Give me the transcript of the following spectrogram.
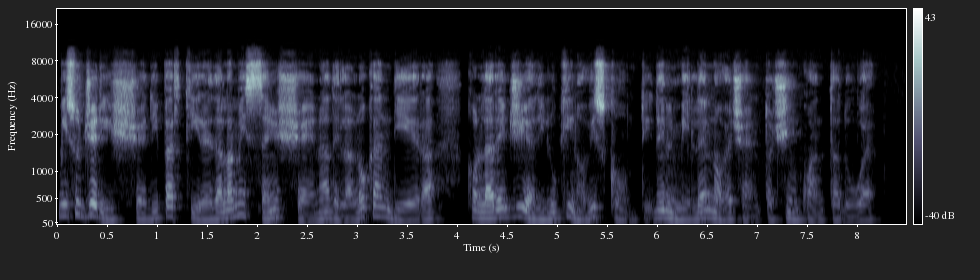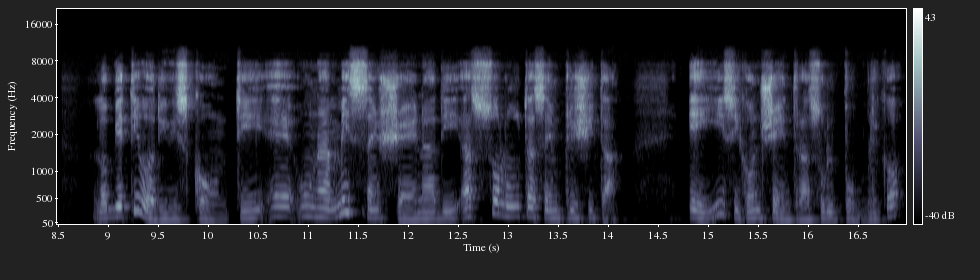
mi suggerisce di partire dalla messa in scena della locandiera con la regia di Luchino Visconti del 1952. L'obiettivo di Visconti è una messa in scena di assoluta semplicità egli si concentra sul pubblico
